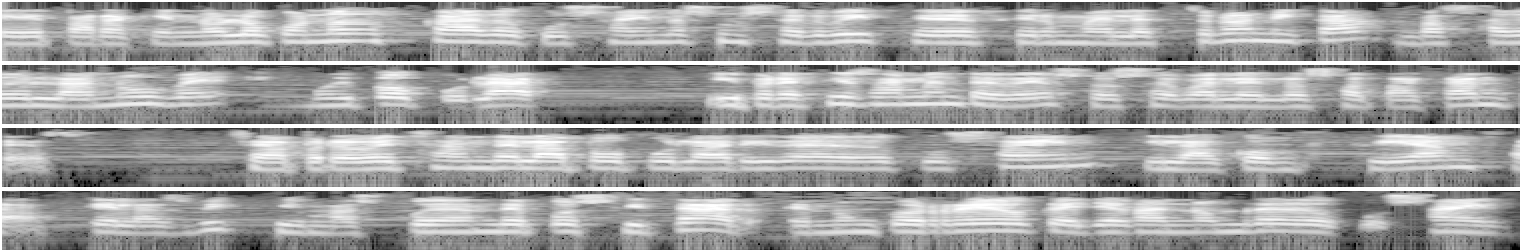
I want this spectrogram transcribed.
eh, para quien no lo conozca, DocuSign es un servicio de firma electrónica basado en la nube y muy popular. Y precisamente de eso se valen los atacantes. Se aprovechan de la popularidad de DocuSign y la confianza que las víctimas pueden depositar en un correo que llega en nombre de DocuSign.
